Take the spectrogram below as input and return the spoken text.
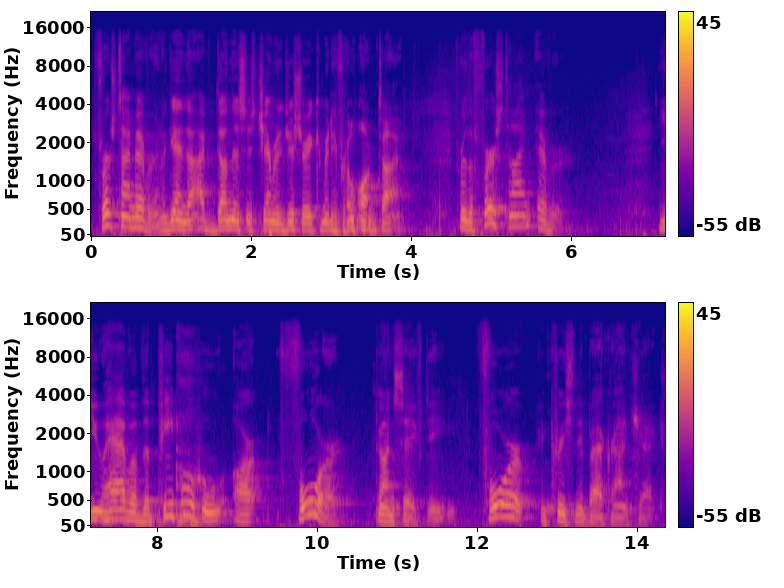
first time ever, and again, I've done this as chairman of the Judiciary Committee for a long time, for the first time ever, you have of the people who are for gun safety, for increasing the background checks,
